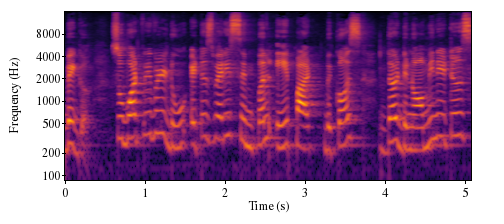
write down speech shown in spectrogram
bigger. So what we will do it is very simple a part because the denominators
